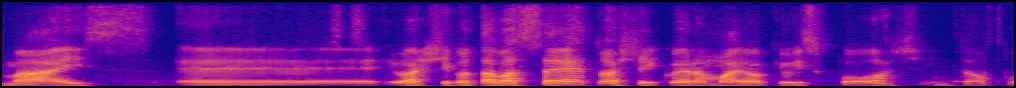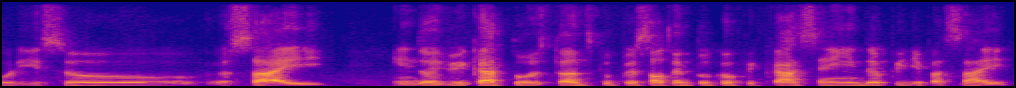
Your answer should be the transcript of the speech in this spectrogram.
Mas é, eu achei que eu estava certo, achei que eu era maior que o esporte, então por isso eu, eu saí em 2014. Tanto que o pessoal tentou que eu ficasse ainda, eu pedi para sair.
